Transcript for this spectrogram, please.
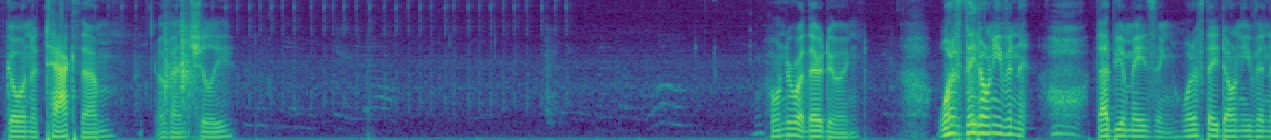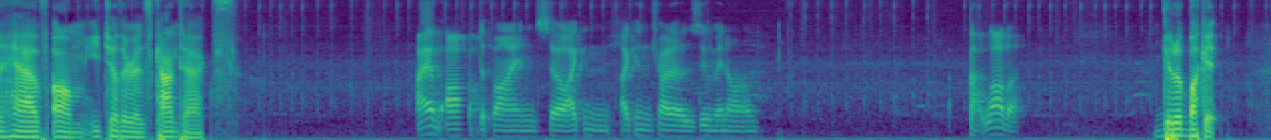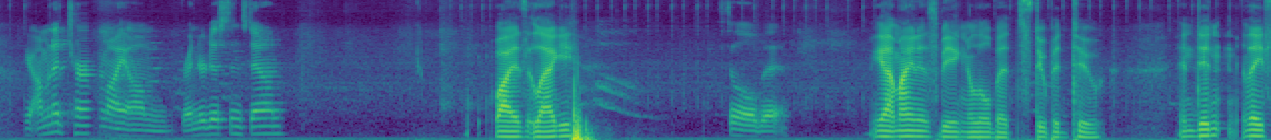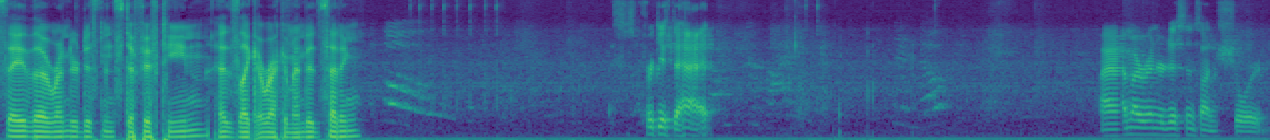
go and attack them eventually. I wonder what they're doing. What if they don't even... Oh, that'd be amazing. What if they don't even have um each other as contacts? I have Optifine, so I can I can try to zoom in on them. Ah, lava. Get a bucket. Here, I'm gonna turn my um render distance down Why is it laggy? just a little bit. Yeah, mine is being a little bit stupid too. And didn't they say the render distance to 15 as like a recommended setting? Forget that. I have my render distance on short.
